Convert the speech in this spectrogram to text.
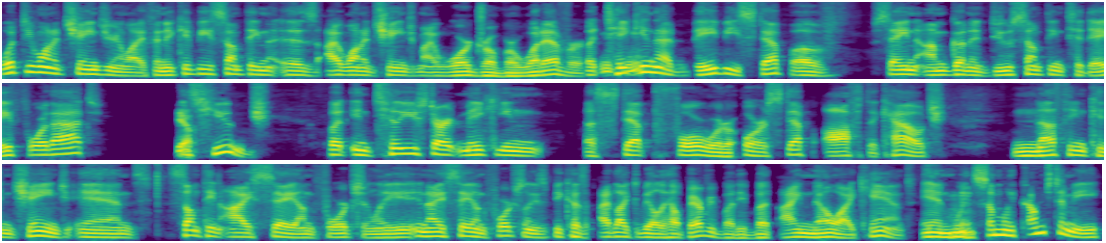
what do you want to change in your life? And it could be something as I want to change my wardrobe or whatever. But mm-hmm. taking that baby step of saying, I'm going to do something today for that yep. is huge. But until you start making a step forward or a step off the couch, nothing can change. And something I say, unfortunately, and I say unfortunately is because I'd like to be able to help everybody, but I know I can't. And mm-hmm. when someone comes to me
